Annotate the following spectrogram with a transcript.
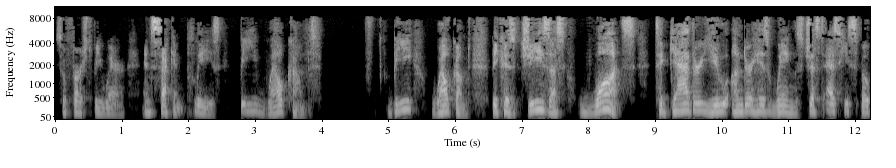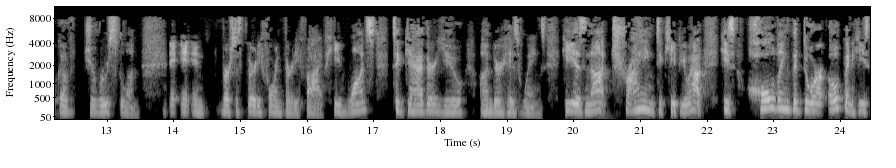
So first, beware. And second, please be welcomed. Be welcomed because Jesus wants to gather you under his wings, just as he spoke of Jerusalem in, in, verses 34 and 35. He wants to gather you under his wings. He is not trying to keep you out. He's holding the door open. He's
